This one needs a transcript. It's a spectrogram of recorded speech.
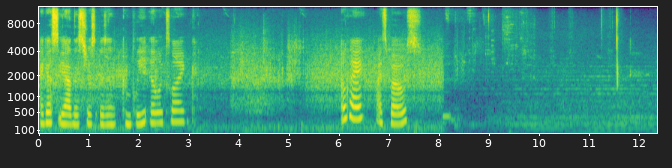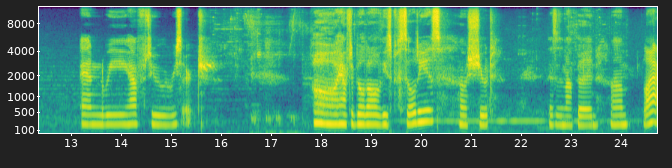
I guess, yeah, this just isn't complete, it looks like. Okay, I suppose. And we have to research. Oh, I have to build all of these facilities? Oh shoot. This is not good. Um, blah,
